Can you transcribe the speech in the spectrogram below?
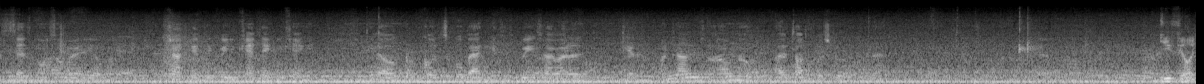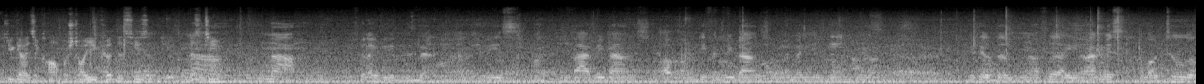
It says going somewhere. You know, trying to get a degree, you can't take, you can't, you know, go to school back and get the degree. So I'd rather get it one time. So I don't know. I talked to Coach that. Do you feel like you guys accomplished all you could this season as a team? Nah, I feel like we could do better. I mean, we five rebounds, up on defense rebounds, we winning the game. You know, because the, you know, I feel like you know I missed about two,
